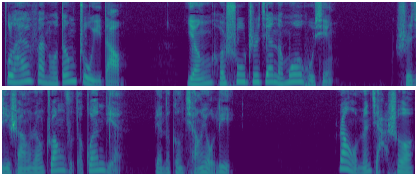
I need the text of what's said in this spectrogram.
布莱恩·范诺登注意到，赢和输之间的模糊性，实际上让庄子的观点变得更强有力。让我们假设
